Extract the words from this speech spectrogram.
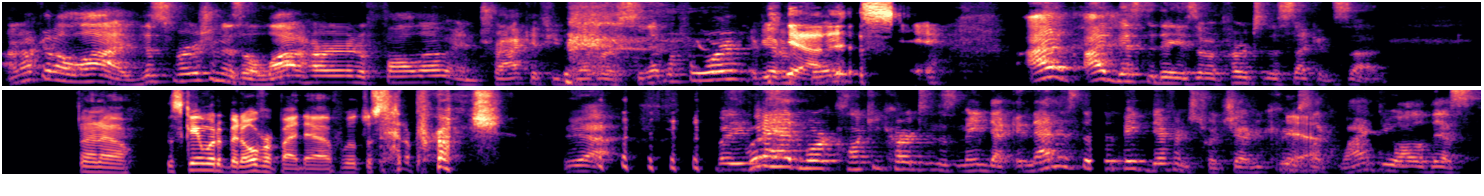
I'm not gonna lie, this version is a lot harder to follow and track if you've never seen it before. If you haven't yeah, played it, I I miss the days of Approach of the Second Sun. I know this game would have been over by now if we'll just had a Approach. Yeah, but he would have had more clunky cards in his main deck, and that is the big difference. Twitch chat. You're yeah. like, why do all of this?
